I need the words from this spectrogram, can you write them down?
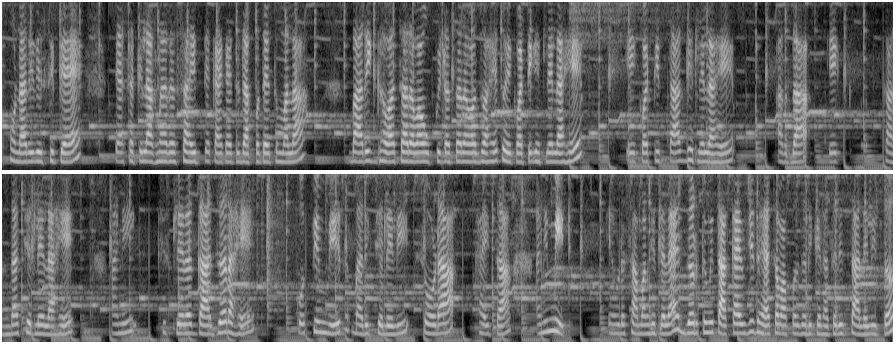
होणारी रेसिपी आहे. त्यासाठी लागणारं साहित्य काय काय ते दाखवत आहे तुम्हाला. बारीक गव्हाचा रवा उपीटाचा रवा जो आहे तो एक वाटी घेतलेला आहे. एक वाटी ताक घेतलेला आहे. अर्धा एक कांदा चिरलेला आहे. आणि खिसलेलं गाजर आहे. कोथिंबीर बारीक चिरलेली सोडा खायचा आणि मीठ. एवढं सामान घेतलेलं आहे. जर तुम्ही ताकाऐवजी दह्याचा वापर जरी केला तरी चालेल इथं.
